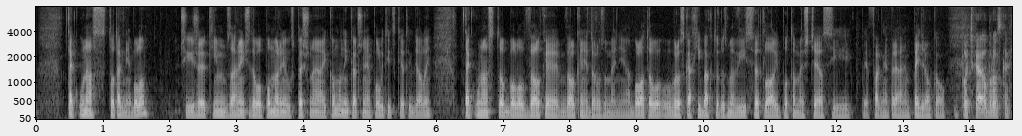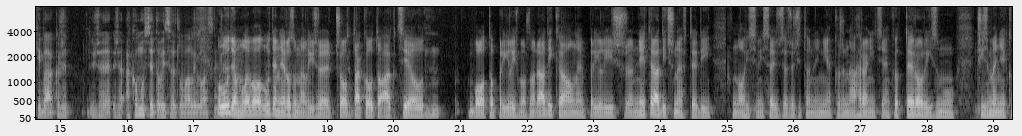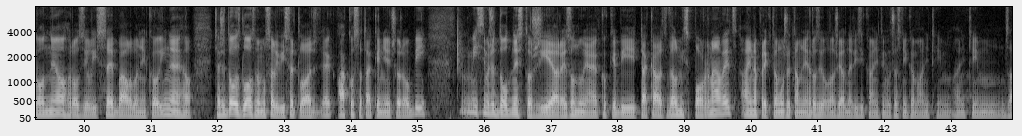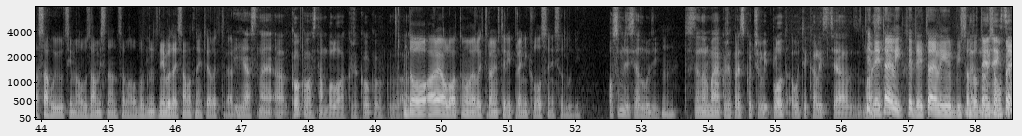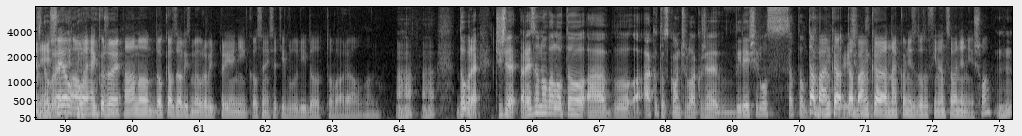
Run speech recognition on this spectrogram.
tak u nás to tak nebolo. Čiže kým v zahraničí to bolo pomerne úspešné aj komunikačne, aj politicky a tak ďalej, tak u nás to bolo veľké, veľké nedorozumenie. A bola to obrovská chyba, ktorú sme vysvetľovali potom ešte asi, fakt nepreháňam, 5 rokov. Počkaj, obrovská chyba, akože že, že, a komu ste to vysvetľovali vlastne? Ľuďom, lebo ľudia nerozumeli, že čo takouto akciou uh-huh bolo to príliš možno radikálne, príliš netradičné vtedy. Mnohí si mysleli, že, že či to není akože na hranici nejakého terorizmu, či sme niekoho neohrozili, seba alebo niekoho iného. Takže dosť dlho sme museli vysvetľovať, ako sa také niečo robí. Myslím, že dodnes to žije a rezonuje ako keby taká veľmi sporná vec, aj napriek tomu, že tam nehrozilo žiadne riziko ani tým účastníkom, ani tým, ani tým zasahujúcim alebo zamestnancom, alebo nebodaj samotnej tej elektrárne. Jasné. A koľko vás tam bolo? Akože koľko? Do areálu atomovej elektrárne vtedy preniklo 80 ľudí. 80 ľudí. Mm. To ste normálne akože preskočili plot a utekali ste a... Tie detaily, tie detaily by som ne, do toho ne, som úplne nešiel, ale akože áno, dokázali sme urobiť prienik 80 ľudí do toho areálu. Áno. Aha, aha. Dobre, čiže rezonovalo to a, a ako to skončilo? Akože vyriešilo sa to? Tá banka, tá banka sa? nakoniec do toho financovania nešla. Uh-huh.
